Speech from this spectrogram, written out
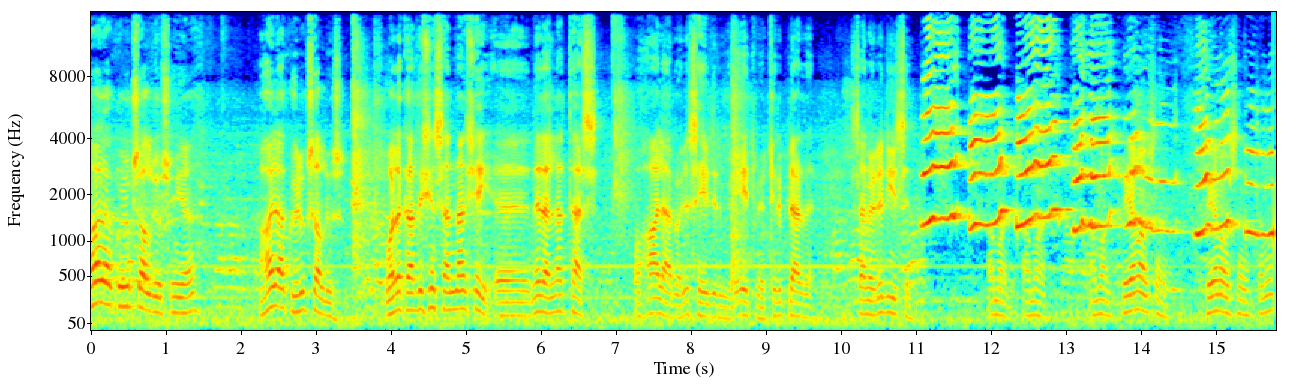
Hala kuyruk sallıyorsun ya. Hala kuyruk sallıyorsun. Bu arada kardeşin senden şey, e, ne derler ters. O hala böyle sevdirmiyor, etmiyor, triplerde. Sen öyle değilsin. Aman, aman, aman. Kıyamam sana. Kıyamam sana, tamam.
